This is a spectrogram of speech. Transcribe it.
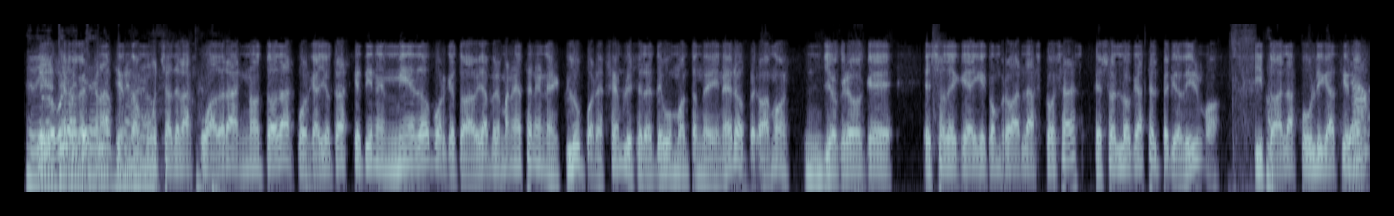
Yo creo que están haciendo primero. muchas de las jugadoras, no todas, porque hay otras que tienen miedo porque todavía permanecen en el club, por ejemplo, y se les debe un montón de dinero. Pero vamos, yo creo que eso de que hay que comprobar las cosas, eso es lo que hace el periodismo. Y todas las publicaciones Ya.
